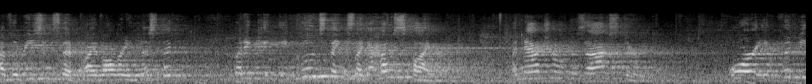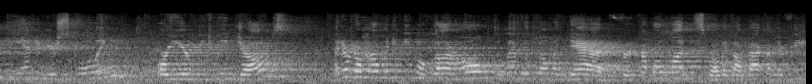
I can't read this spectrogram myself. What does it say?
of the reasons that I've already listed, but it, it includes things like a house fire, a natural disaster, or it could be the end of your schooling or you're between jobs. I don't know how many people have gone home to live with mom and dad for a couple of months while they got back on their feet.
